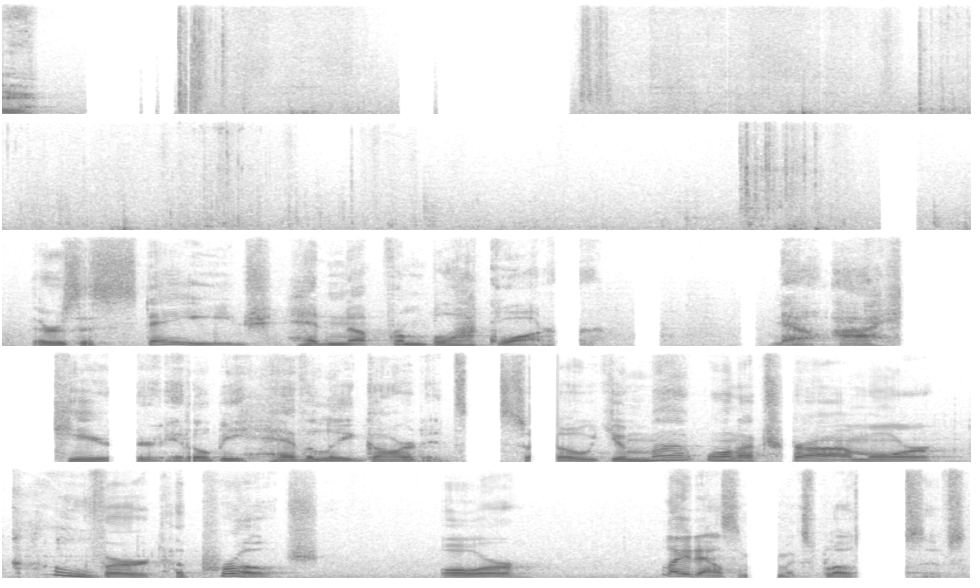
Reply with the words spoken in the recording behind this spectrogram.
Here. There's a stage heading up from Blackwater. Now, I hear it'll be heavily guarded, so you might want to try a more covert approach. Or lay down some explosives.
